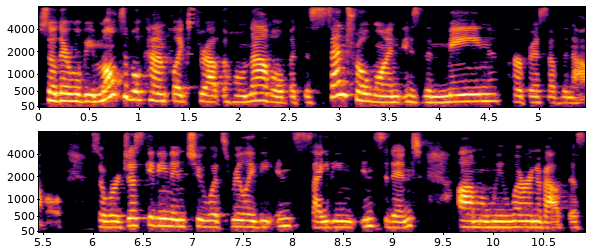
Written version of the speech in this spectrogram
So there will be multiple conflicts throughout the whole novel, but the central one is the main purpose of the novel. So we're just getting into what's really the inciting incident um, when we learn about this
